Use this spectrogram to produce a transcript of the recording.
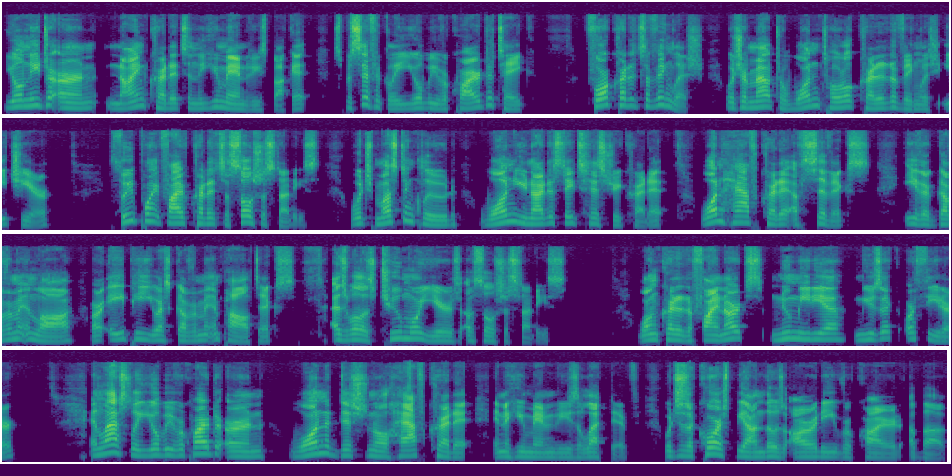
You'll need to earn 9 credits in the humanities bucket. Specifically, you'll be required to take 4 credits of English, which amount to 1 total credit of English each year, 3.5 credits of social studies, which must include 1 United States history credit, 1 half credit of civics, either government and law or AP US government and politics, as well as 2 more years of social studies one credit of fine arts, new media, music, or theater. And lastly, you'll be required to earn one additional half credit in a humanities elective, which is a course beyond those already required above.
